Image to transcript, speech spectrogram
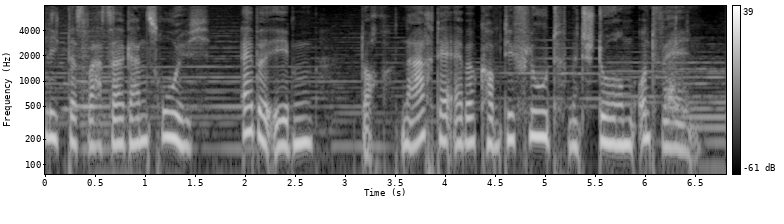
liegt das Wasser ganz ruhig, Ebbe eben, doch nach der Ebbe kommt die Flut mit Sturm und Wellen.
